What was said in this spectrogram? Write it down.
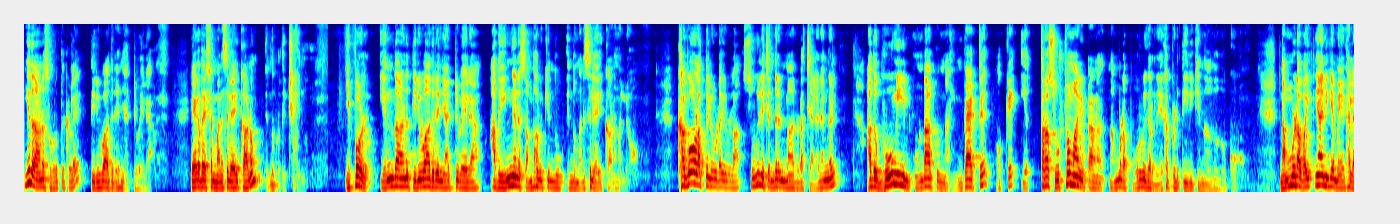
ഇതാണ് സുഹൃത്തുക്കളെ തിരുവാതിര ഞാറ്റുവേല ഏകദേശം മനസ്സിലായി കാണും എന്ന് പ്രതീക്ഷിക്കുന്നു. ഇപ്പോൾ എന്താണ് തിരുവാതിര ഞാറ്റുവേല അത് എങ്ങനെ സംഭവിക്കുന്നു എന്ന് മനസ്സിലായി കാണുമല്ലോ. ഖഗോളത്തിലൂടെയുള്ള സൂര്യചന്ദ്രന്മാരുടെ ചലനങ്ങൾ അത് ഭൂമിയിൽ ഉണ്ടാക്കുന്ന ഇമ്പാക്റ്റ് ഒക്കെ എത്ര സൂക്ഷ്മമായിട്ടാണ് നമ്മുടെ പൂർവികർ രേഖപ്പെടുത്തിയിരിക്കുന്നതെന്ന് നോക്കൂ. നമ്മുടെ വൈജ്ഞാനിക മേഖല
